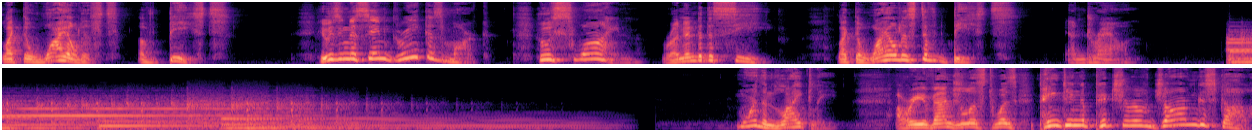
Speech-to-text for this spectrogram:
like the wildest of beasts, using the same Greek as Mark, whose swine run into the sea like the wildest of beasts and drown. More than likely, our evangelist was painting a picture of John Guascala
